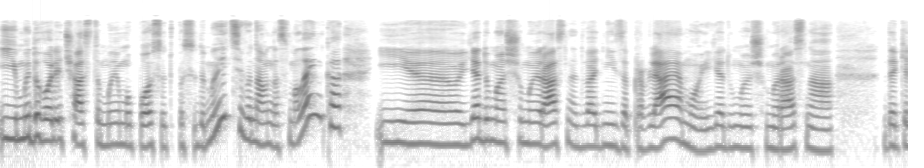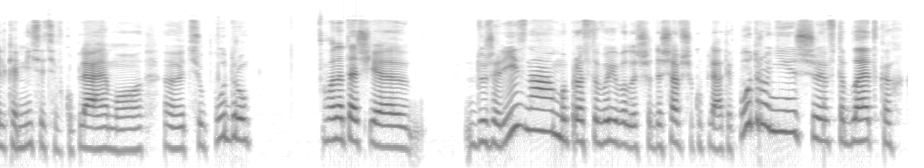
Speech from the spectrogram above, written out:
І ми доволі часто миємо посуд в посудомийці. Вона в нас маленька. І е, я думаю, що ми раз на два дні заправляємо. І я думаю, що ми раз на декілька місяців купляємо е, цю пудру. Вона теж є дуже різна. Ми просто виявили, що дешевше купляти пудру, ніж в таблетках.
